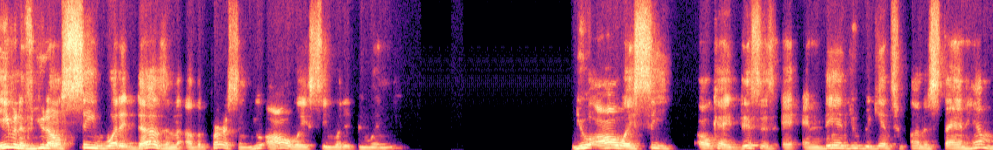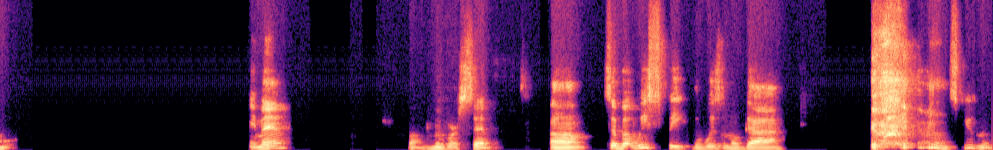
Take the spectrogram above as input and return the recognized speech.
even if you don't see what it does in the other person, you always see what it do in you. You always see, okay, this is, and then you begin to understand him more. Amen. Me verse seven. Um, so, but we speak the wisdom of God, excuse me,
